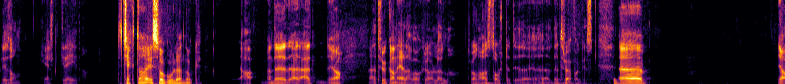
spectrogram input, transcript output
blir sånn helt grei. da. Det er kjekt å ha ei så god lønn òg. Ja, men det, jeg, ja, jeg tror ikke han er der bak lønna. Jeg tror han har en stolthet i det. Det tror jeg faktisk. Eh, ja,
